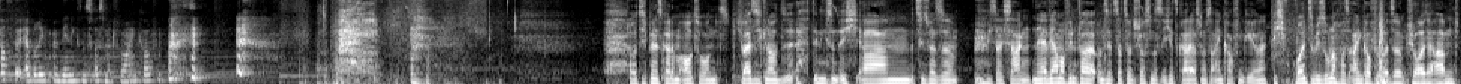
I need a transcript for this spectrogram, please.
ich hoffe, er bringt mir wenigstens was mit vom Einkaufen. Leute, ich bin jetzt gerade im Auto und ich weiß nicht genau, Denise und ich, ähm, beziehungsweise, wie soll ich sagen? Naja, wir haben auf jeden Fall uns jetzt dazu entschlossen, dass ich jetzt gerade erstmal was einkaufen gehe. Ich wollte sowieso noch was einkaufen heute für heute Abend.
